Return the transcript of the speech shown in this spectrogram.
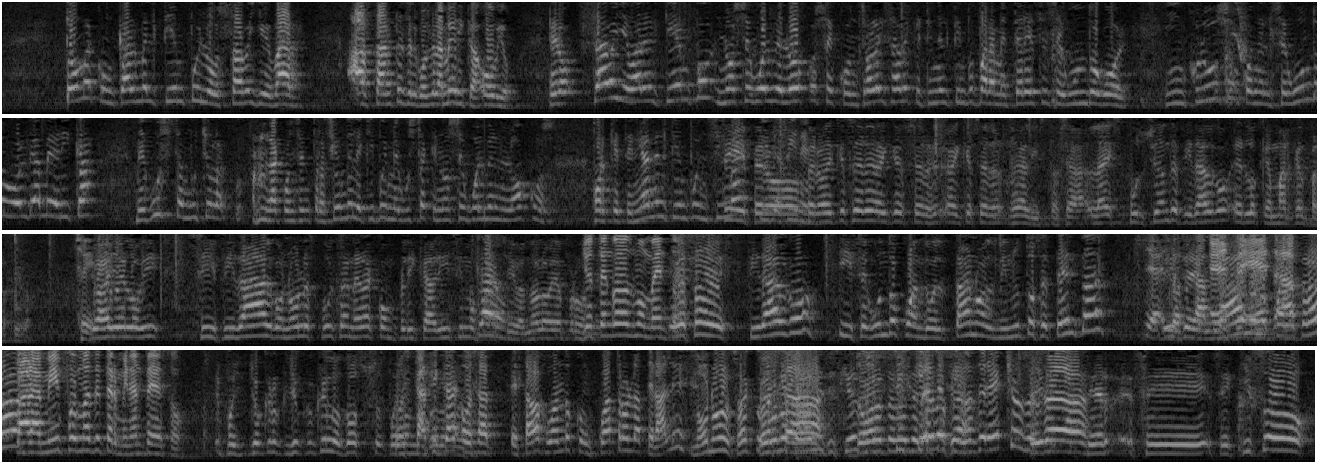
Toma con calma el tiempo y lo sabe llevar. Hasta antes del gol del América, obvio. Pero sabe llevar el tiempo, no se vuelve loco, se controla y sabe que tiene el tiempo para meter ese segundo gol. Incluso con el segundo gol de América, me gusta mucho la, la concentración del equipo y me gusta que no se vuelven locos, porque tenían el tiempo Sí, encima y pero, definen. pero hay que ser, hay que ser, hay que ser realista. O sea, la expulsión de Fidalgo es lo que marca el partido. Sí. Yo ayer lo vi. Si Fidalgo no lo expulsan era complicadísimo Claro. para Chivas. No lo había probado. Yo tengo dos momentos. Esa es Fidalgo y segundo cuando el Tano al minuto 70 Sí, los Dice, cambios. Ese es- para ah, atrás. para mí fue más determinante eso. Pues yo creo, yo creo que los dos fueron. Pues casi, fueron- ca- o sea, estaba jugando con cuatro laterales. No, no, exacto. O dos sea, laterales izquierdos, dos laterales izquierdos derechos, y dos derechos, Se, o sea. se- se- se quiso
